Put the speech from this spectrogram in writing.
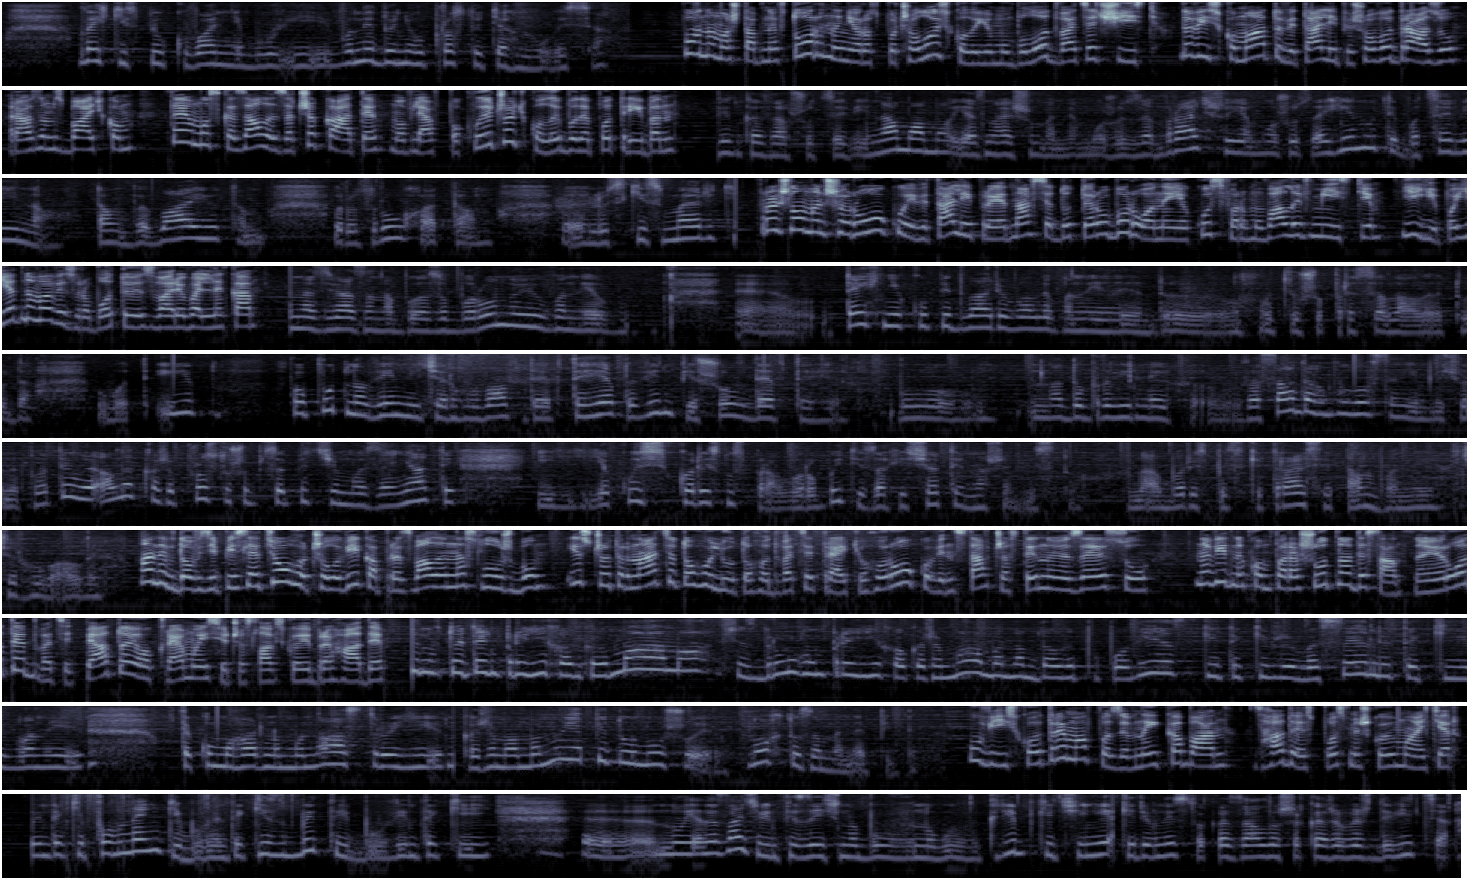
легкий в спілкуванні був, і вони до нього просто тягнулися. Повномасштабне вторгнення розпочалось, коли йому було 26. До військкомату Віталій пішов одразу разом з батьком. Та йому сказали зачекати, мовляв, покличуть, коли буде потрібен. Він казав, що це війна, мамо. Я знаю, що мене можуть забрати, що я можу загинути, бо це війна. Там вбивають, там розруха, там е, людські смерті. Пройшло менше року, і Віталій приєднався до тероборони, яку сформували в місті. Її поєднував із роботою зварювальника. Вона зв'язана була з обороною. Вони е, техніку підварювали, вони е, оцю, що присилали туди. От. І попутно він і чергував ДФТГ, то він пішов в ДФТГ. Було на добровільних е, засадах було все, їм нічого не платили, але каже, просто щоб себе чимось зайняти і якусь корисну справу робити і захищати наше місто. На Бориспільській трасі там вони чергували. А невдовзі після цього чоловіка призвали на службу. І з 14 лютого 23-го року він став частиною ЗСУ, навідником парашутно-десантної роти 25-ї окремої Січеславської бригади. Він в той день приїхав, каже, мама, ще з другом приїхав, каже, мама, нам дали по повістки, такі вже веселі, такі вони в такому гарному настрої. Каже, мама, ну я піду, ну що я? Ну а хто за мене піде? У війську отримав позивний кабан, згадує з посмішкою матір. Він такий повненький був, він такий збитий був, він такий, е, ну я не знаю, чи він фізично був ну, кріпкий чи ні. Керівництво казало, що каже, ви ж дивіться,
